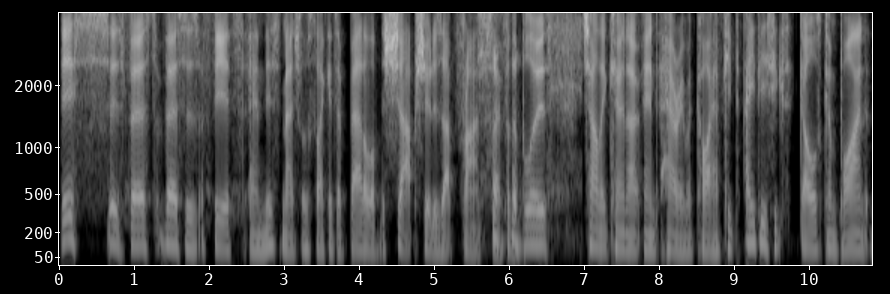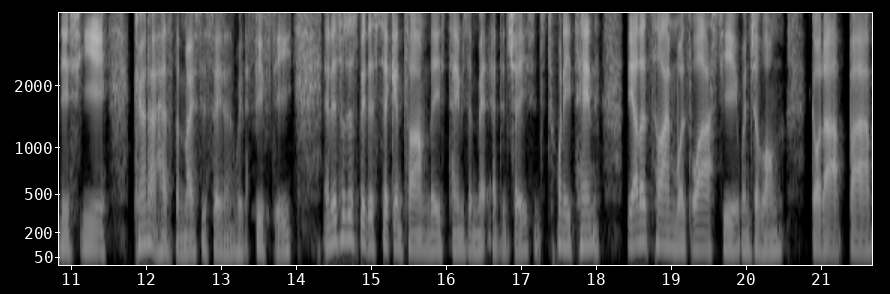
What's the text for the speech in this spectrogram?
This is first versus fifth, and this match looks like it's a battle of the sharpshooters up front. So for the Blues, Charlie Curnow and Harry McKay have kicked 86 goals combined this year. Curnow has the most this season with 50, and this will just be the second time these teams have met at the G since 2010. The other time was last year when Geelong got up. Uh,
